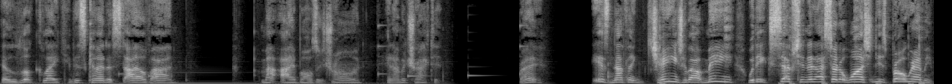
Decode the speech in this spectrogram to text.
that look like this kind of style vibe, my eyeballs are drawn and I'm attracted. Right? There's nothing changed about me with the exception that I started watching this programming.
